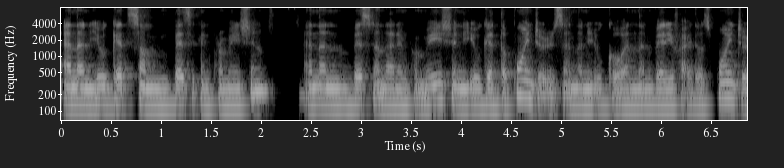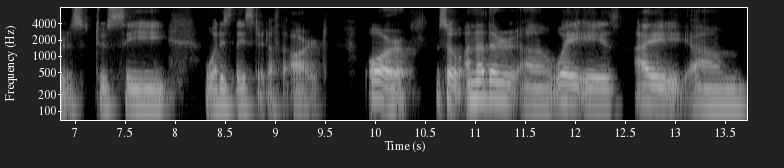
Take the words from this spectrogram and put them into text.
And then you get some basic information. And then based on that information, you get the pointers, and then you go and then verify those pointers to see what is the state of the art. Or so another uh, way is I um,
